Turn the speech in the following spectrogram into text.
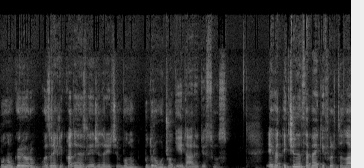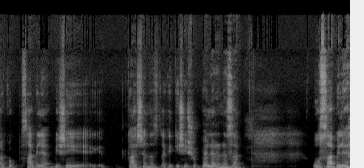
bunu görüyorum. Özellikle kadın izleyiciler için bunu bu durumu çok iyi idare ediyorsunuz. Evet içinizde belki fırtınalar kopsa bile bir şey karşınızdaki kişi şüphelerinizi olsa bile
